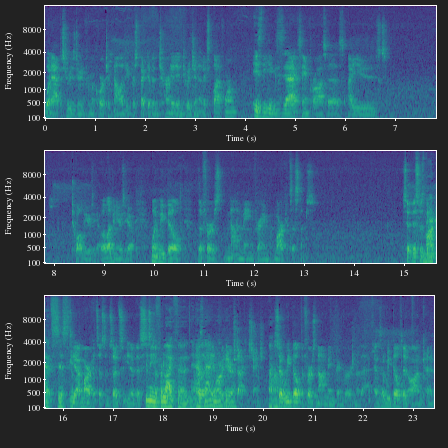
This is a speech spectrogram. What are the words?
what Appistry was doing from a core technology perspective and turn it into a genetics platform is the exact same process I used 12 years ago, 11 years ago, when we built the first non-mainframe market systems. So this was the- Market system. Yeah, market system. So it's you know the You system mean for like the for, Nasdaq yeah, for? New York Stock Exchange. Uh-huh. So we built the first non-mainframe version of that, and so we built it on kind of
